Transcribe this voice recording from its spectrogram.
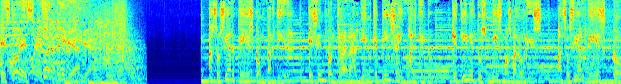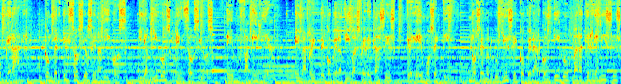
Esto es Fuera de Línea. Asociarte es compartir, es encontrar a alguien que piensa igual que tú, que tiene tus mismos valores. Asociarte es cooperar, convertir socios en amigos y amigos en socios, en familia. En la red de cooperativas Fedecases creemos en ti. Nos enorgullece cooperar contigo para que realices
